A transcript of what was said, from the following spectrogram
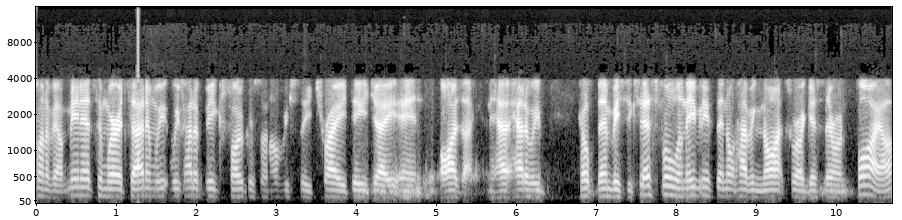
kind of our minutes and where it's at. And we, we've had a big focus on obviously Trey, DJ, and Isaac. And how, how do we help them be successful? And even if they're not having nights where I guess they're on fire,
